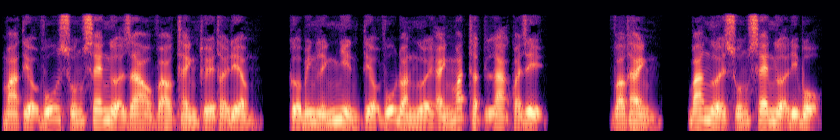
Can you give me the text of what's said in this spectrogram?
Mà tiểu vũ xuống xe ngựa giao vào thành thuế thời điểm, cửa binh lính nhìn tiểu vũ đoàn người ánh mắt thật là quái dị. Vào thành, ba người xuống xe ngựa đi bộ.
